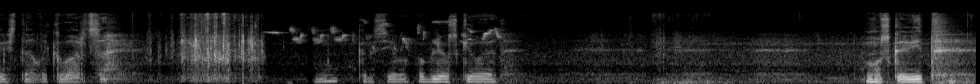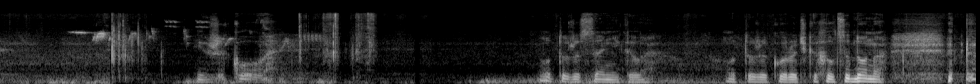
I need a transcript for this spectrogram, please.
Кристаллы кварца. Красиво поблескивает. Московит. Ежикова. Вот тоже Санникова. Вот тоже корочка халцедона.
